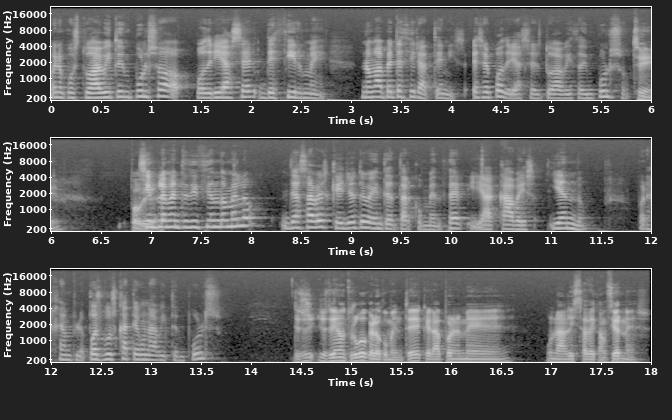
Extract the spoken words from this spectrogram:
Bueno, pues tu hábito impulso podría ser decirme, no me apetece ir a tenis. Ese podría ser tu hábito impulso. Sí. Podría. Simplemente diciéndomelo, ya sabes que yo te voy a intentar convencer y acabes yendo. Por ejemplo, pues búscate un hábito impulso. Yo, yo tenía un truco que lo comenté, que era ponerme una lista de canciones.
